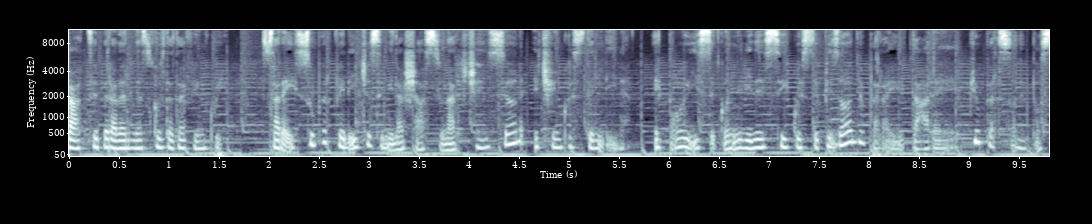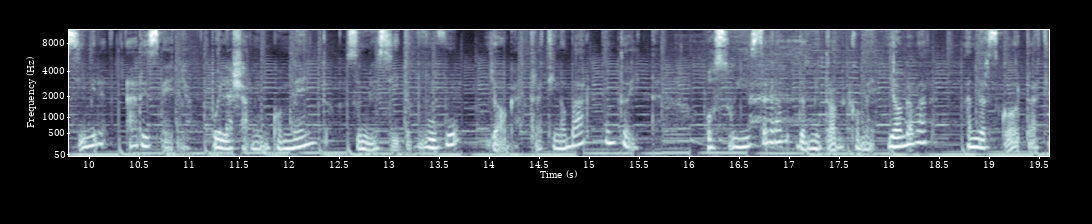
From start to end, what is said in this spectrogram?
Grazie per avermi ascoltata fin qui. Sarei super felice se mi lasciassi una recensione e 5 stelline e poi se condividessi questo episodio per aiutare più persone possibile al risveglio. Puoi lasciarmi un commento sul mio sito www.yoga-bar.it o su Instagram dove mi trovi come yogabar underscore-it.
